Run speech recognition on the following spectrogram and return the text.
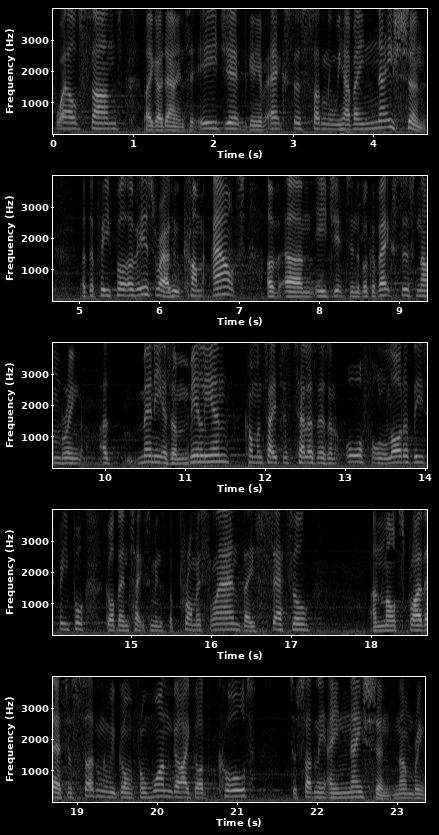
12 sons. They go down into Egypt, beginning of Exodus. Suddenly we have a nation of the people of Israel who come out of um, Egypt in the book of Exodus, numbering as many as a million. Commentators tell us there's an awful lot of these people. God then takes them into the promised land. They settle and multiply there. So suddenly we've gone from one guy God called to suddenly a nation numbering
